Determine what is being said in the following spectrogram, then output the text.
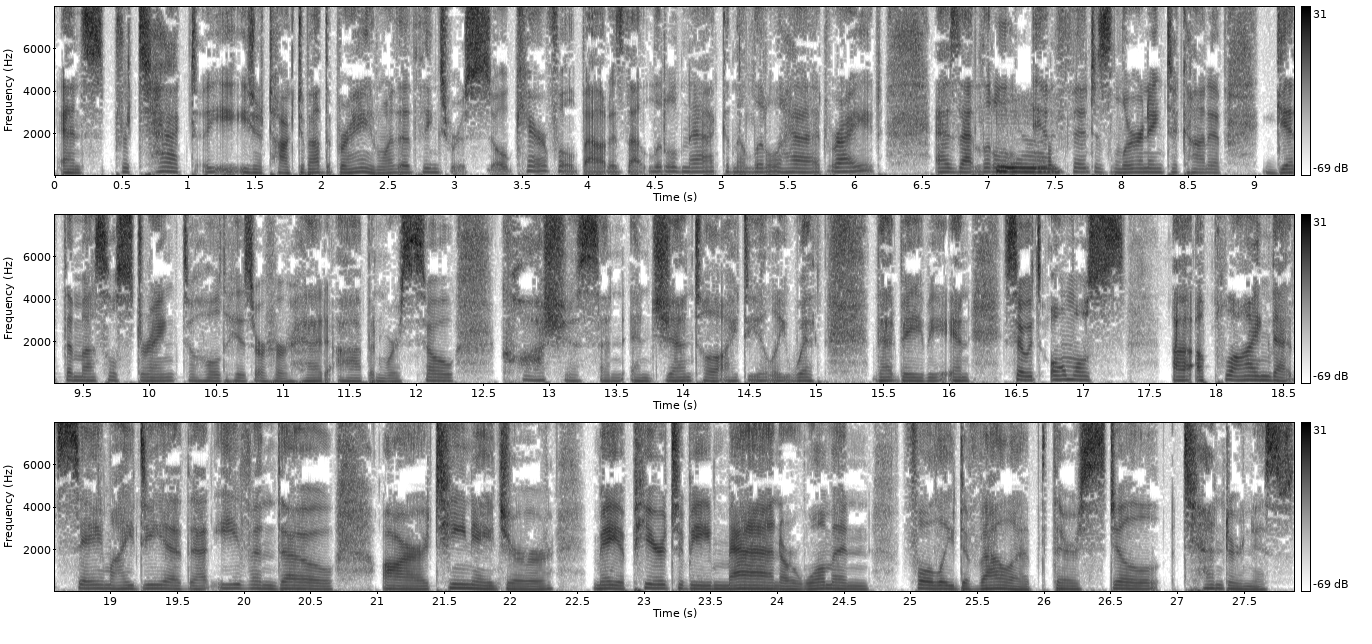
and protect, you know, talked about the brain. One of the things we're so careful about is that little neck and the little head, right? As that little yeah. infant is learning to kind of get the muscle strength to hold his or her head up. And we're so cautious and, and gentle, ideally, with that baby. And so it's almost uh, applying that same idea that even though our teenager may appear to be man or woman fully developed, there's still tenderness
